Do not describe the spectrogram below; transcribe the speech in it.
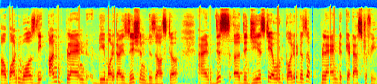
Uh, one was the unplanned demonetization disaster, and this, uh, the GST, I would call it as a planned catastrophe.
